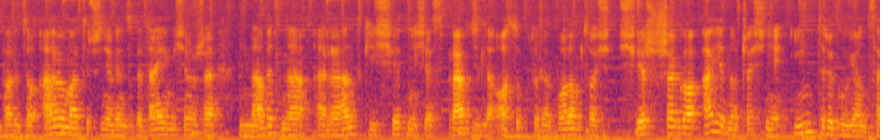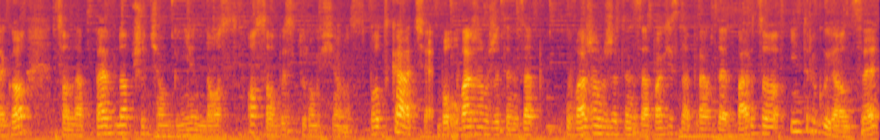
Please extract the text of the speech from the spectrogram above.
bardzo aromatycznie, więc wydaje mi się, że nawet na randki świetnie się sprawdzi dla osób, które wolą coś świeższego, a jednocześnie intrygującego, co na pewno przyciągnie nos osoby, z którą się spotkacie. Bo uważam, że ten, zap uważam, że ten zapach jest naprawdę bardzo intrygujący,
